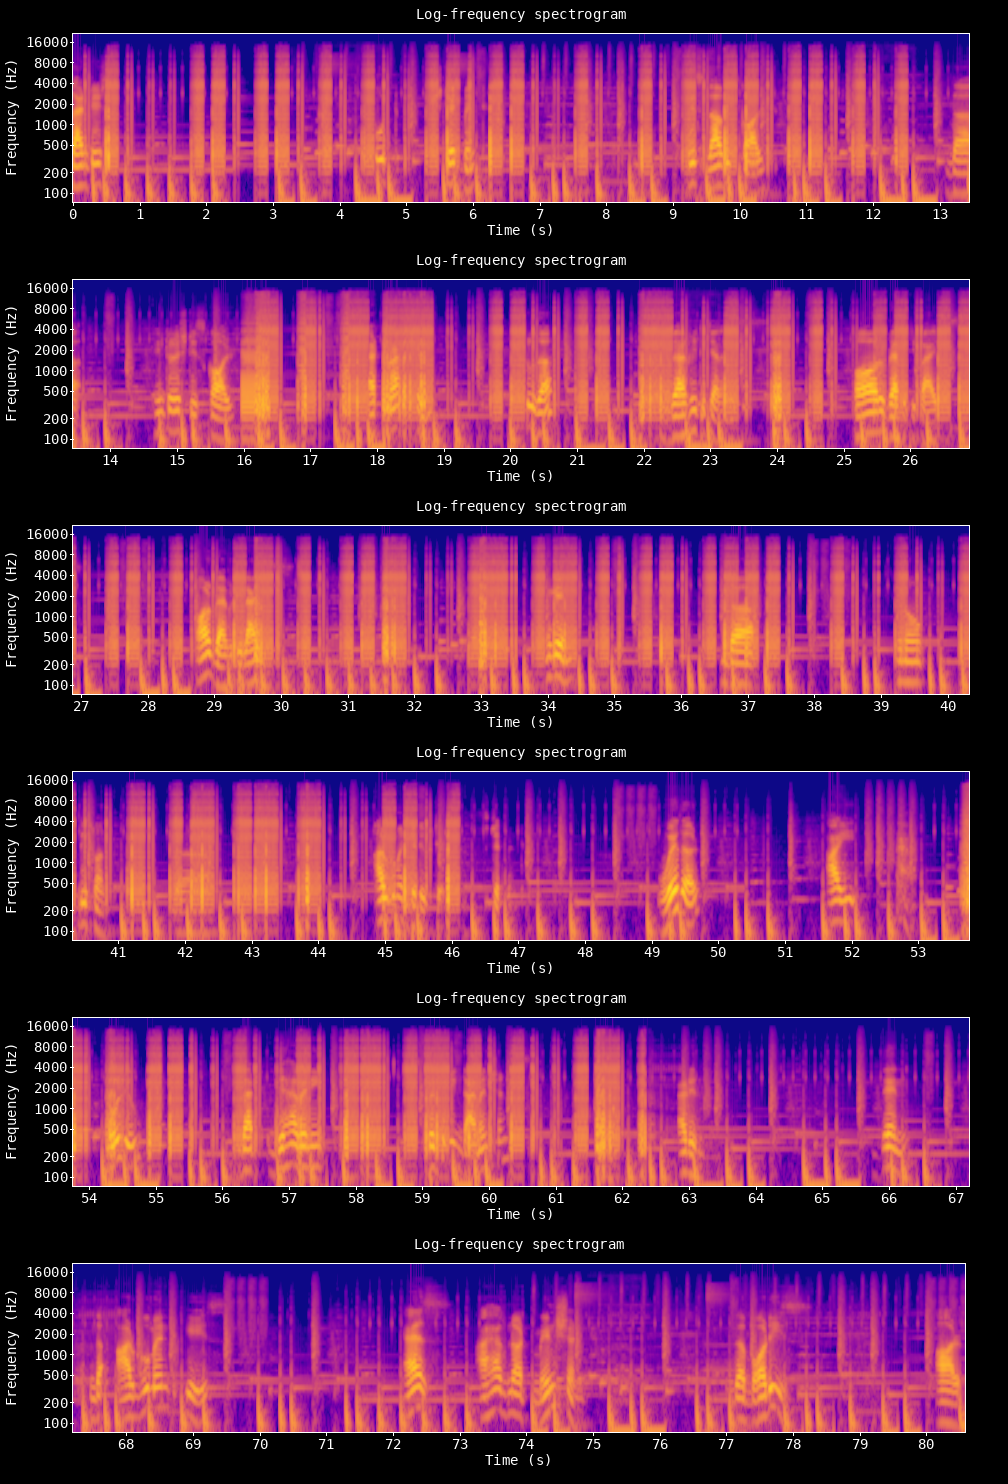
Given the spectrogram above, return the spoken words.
Scientists put statement this love is called the interest is called attraction through the gravity channels or gravity pipes or gravity lines. Again, the you know this one argumentative statement whether I told you that they have any specific dimensions added then the argument is as I have not mentioned the bodies are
